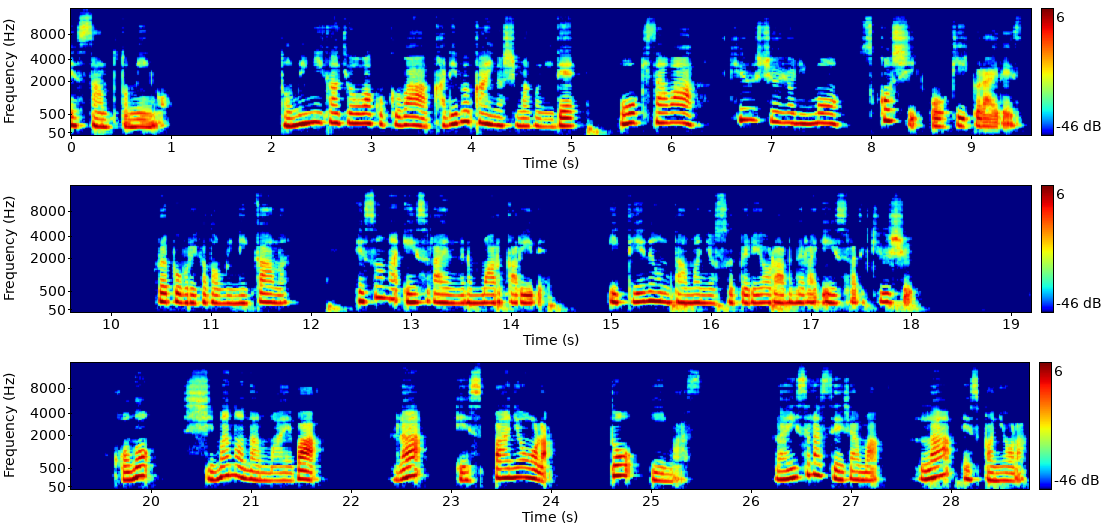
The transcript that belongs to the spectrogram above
es Santo Domingo. ドミニカ共和国はカリブ海の島国で大きさは九州よりも少し大きいくらいです。República Dominicana es una isla en el mar Caribe. Y tiene un tamaño superior al de la isla de Kyushu. この島の名前は、ラ・エスパニョーラと言います。La isla se llama La Española.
